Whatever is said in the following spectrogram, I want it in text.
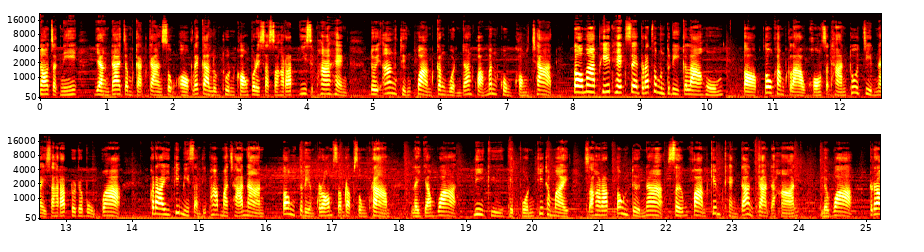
นอกจากนี้ยังได้จำกัดการส่งออกและการลงทุนของบริษัทสหรัฐ 25 แห่ง โดยอ้างถึงความกังวลด้านความมั่นคงของชาติ ต่อมาพีทเฮกเซตรัฐมนตรีกลาโหม ตอบโต้คำกล่าวของสถานทูตจีนในสหรัฐโดยระบุว่า ใครที่มีสันติภาพมาช้านาน ต้องเตรียมพร้อมสำหรับสงคราม และย้ำว่านี่คือเหตุผลที่ทำไมสหรัฐต้องเดินหน้าเสริมความเข้มแข็งด้านการทหาร และว่าเรา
